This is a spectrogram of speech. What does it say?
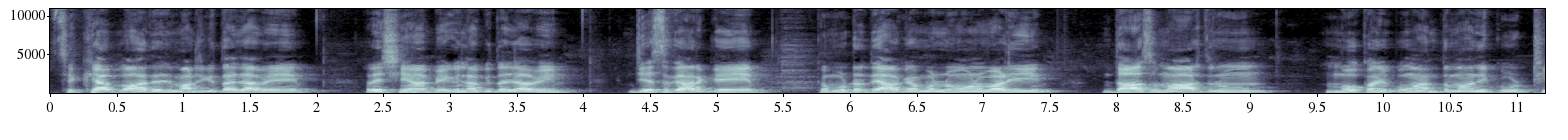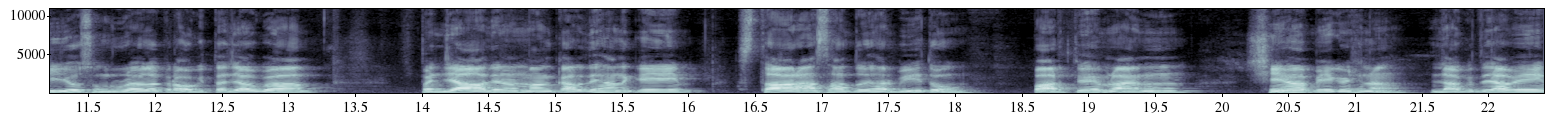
ਸਿੱਖਿਆ ਵਿਭਾਗ ਦੇ ਮਰਜ ਕੀਤਾ ਜਾਵੇ ਅਤੇ ਛੇਵਾਂ ਪੇਗ ਲਾਗੂ ਕੀਤਾ ਜਾਵੇ। ਜਿਸ ਕਰਕੇ ਕੰਪਿਊਟਰ ਅਧਿਆਪਕਾਂ ਵੱਲੋਂ ਆਉਣ ਵਾਲੀ 10 ਮਾਰਚ ਨੂੰ ਮੁੱਖ ਭਗਵੰਤ ਮਾਨ ਦੀ ਕੋਠੀ ਜੋ ਸੰਗਰੂਰ ਹੈ ਉਹਦਾ ਘਰਾਓ ਕੀਤਾ ਜਾਊਗਾ, ਪੰਜਾਬ ਦੇ ਨਾਲ ਮੰਗ ਕਰਦੇ ਹਨ ਕਿ 17 7 2020 ਤੋਂ ਭਾਰਤੀ ਹੋਏ ਨੂੰ ਛੇਵਾਂ ਪੇ ਕਮਿਸ਼ਨ ਲਾਗੂ ਕੀਤਾ ਜਾਵੇ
